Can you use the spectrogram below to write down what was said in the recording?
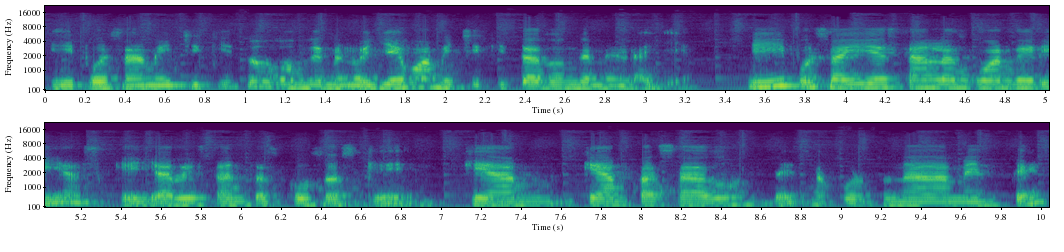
y pues a mi chiquito donde me lo llevo, a mi chiquita donde me la llevo. Y pues ahí están las guarderías, que ya ves tantas cosas que, que, han, que han pasado desafortunadamente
